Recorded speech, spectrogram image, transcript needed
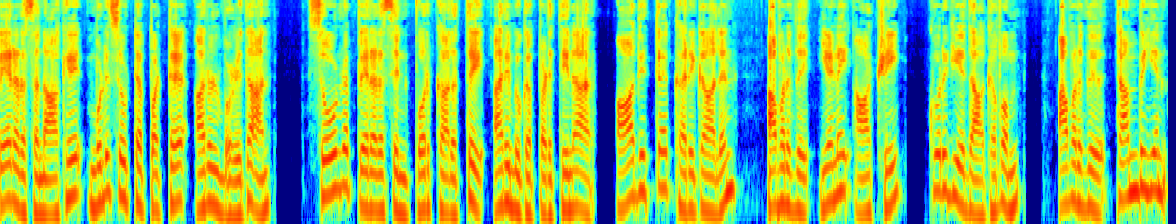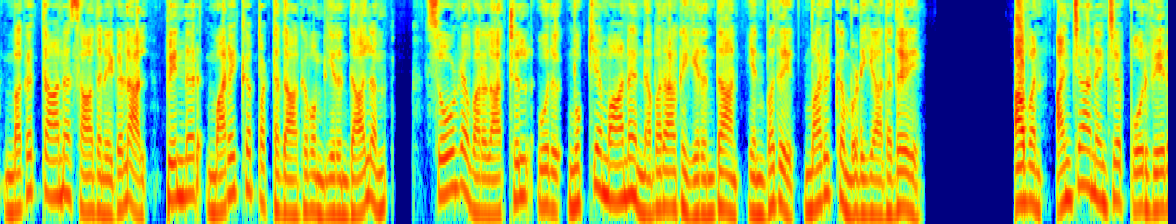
பேரரசனாக முடிசூட்டப்பட்ட அருள்மொழிதான் சோழ பேரரசின் பொற்காலத்தை அறிமுகப்படுத்தினார். ஆதித்த கரிகாலன் அவரது இணை ஆட்சி குறுகியதாகவும் அவரது தம்பியின் மகத்தான சாதனைகளால் பின்னர் மறைக்கப்பட்டதாகவும் இருந்தாலும் சோழ வரலாற்றில் ஒரு முக்கியமான நபராக இருந்தான் என்பது மறுக்க முடியாதது. அவன் அஞ்சா நெஞ்ச போர்வீர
